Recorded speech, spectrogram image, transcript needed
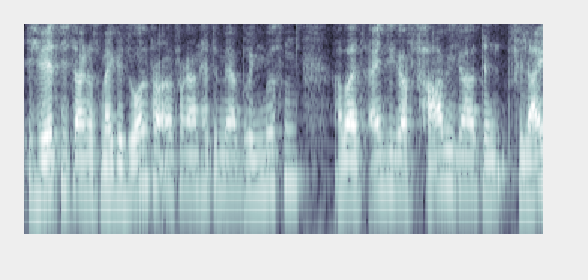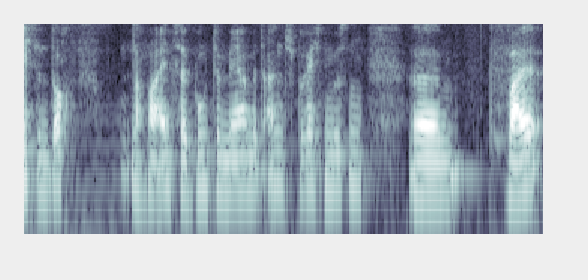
ich will jetzt nicht sagen, dass Michael Jordan von Anfang an hätte mehr bringen müssen, aber als einziger farbiger denn vielleicht dann doch nochmal ein, zwei Punkte mehr mit ansprechen müssen. Ähm, weil,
